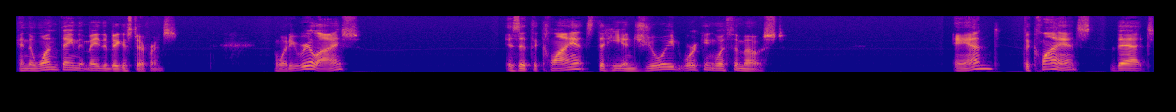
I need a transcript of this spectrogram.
and the one thing that made the biggest difference. What he realized is that the clients that he enjoyed working with the most and the clients that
